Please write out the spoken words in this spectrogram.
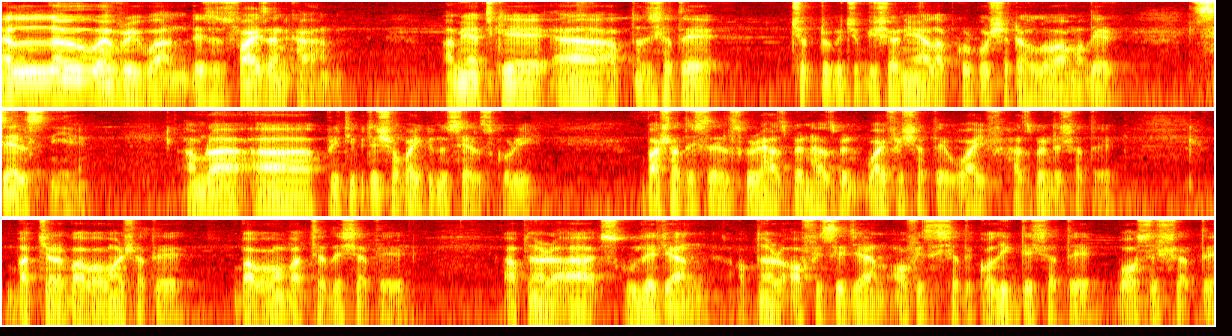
Hello everyone this is Faizan Khan আমি আজকে আপনাদের সাথে ছোট্ট কিছু বিষয় নিয়ে আলাপ করব। সেটা হলো আমাদের সেলস নিয়ে। আমরা পৃথিবীতে সবাই কিন্তু সেলস করি। বাসাতে সেলস করি হাজব্যান্ড হাজব্যান্ড ওয়াইফের সাথে ওয়াইফ হাজব্যান্ডের সাথে, বাচ্চারা বাবা মার সাথে, বাবা মা বাচ্চাদের সাথে। আপনার স্কুলে যান, আপনার অফিসে যান অফিসের সাথে কলিগদের সাথে বসের সাথে,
